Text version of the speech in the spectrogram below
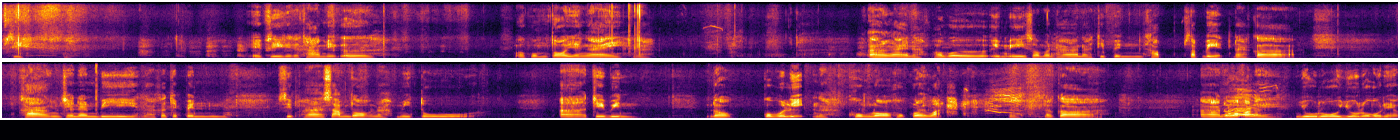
FC FC ก็จะถามอีกเออ ว่าผมต่อยังไงนะ ง่ายนะ power MA 2005นะ ที่เป็นขับซับเบสนะก็ข้าง channel B นะ ก็จะเป็น 15 3 ดอกนะ มีตู้อ่าเจบิน ดอกโกโบลินะโครงหล่อ 600 วัตต์นะแล้วก็อ่าดอกอะไร ยูโรยูโรเนี่ย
